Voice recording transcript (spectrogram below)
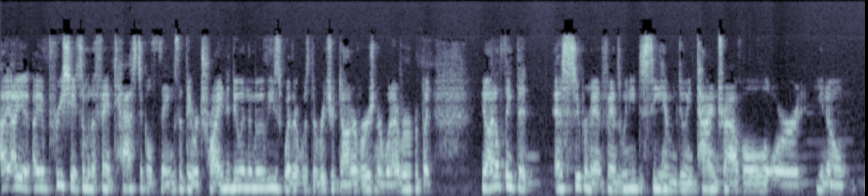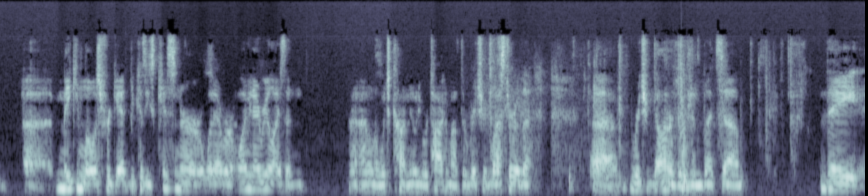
I, I, I appreciate some of the fantastical things that they were trying to do in the movies, whether it was the Richard Donner version or whatever. But you know, I don't think that as Superman fans we need to see him doing time travel or you know uh, making Lois forget because he's kissing her or whatever. Well, I mean, I realize that I don't know which continuity we're talking about, the Richard Lester or the uh, Richard Donner version, but um, they,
